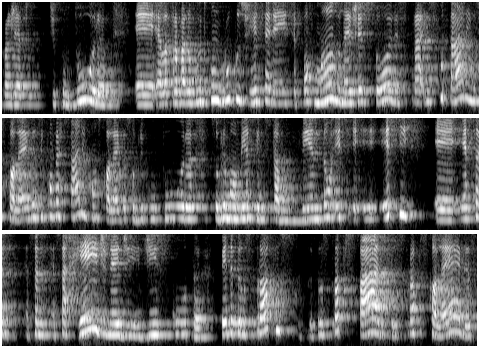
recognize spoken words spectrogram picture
projeto de cultura, é, ela trabalhou muito com grupos de referência, formando né, gestores para escutarem os colegas e conversarem com os colegas sobre cultura, sobre o momento que eles estavam vivendo. Então, esse, esse, é, essa, essa, essa rede né, de, de escuta feita pelos próprios, pelos próprios pares, pelos próprios colegas,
